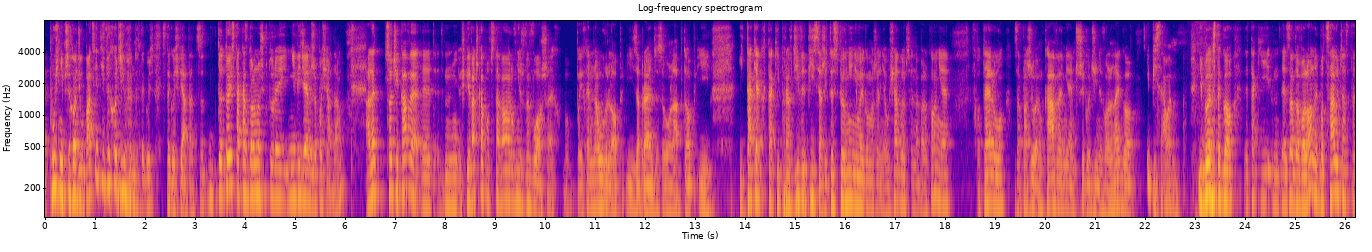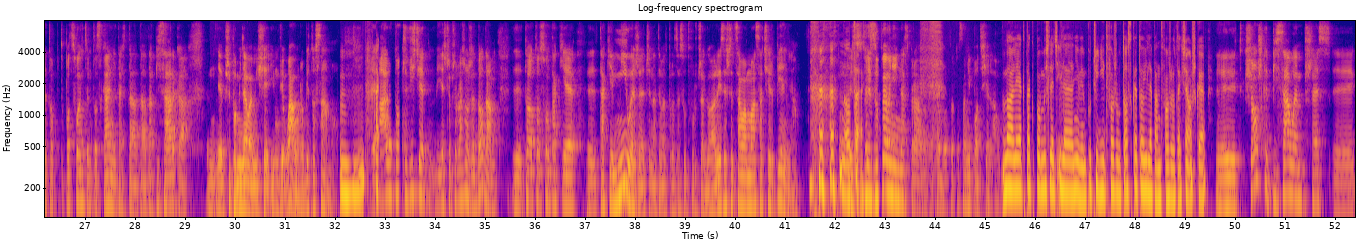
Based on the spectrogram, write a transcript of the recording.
Później przychodził pacjent i wychodziłem do tego, z tego świata. To, to jest taka zdolność, której nie wiedziałem, że posiadam. Ale co ciekawe, e, śpiewaczka powstawała również we Włoszech, bo pojechałem na urlop i zabrałem ze sobą laptop i, i tak jak taki prawdziwy pisarz, i to jest spełnienie mojego marzenia, usiadłem sobie na balkonie, w hotelu, zaparzyłem kawę, miałem trzy godziny wolnego i pisałem. I byłem z tego taki zadowolony, bo cały czas to, to, to pod słońcem Toskanii ta, ta, ta, ta, pisarka przypominała mi się i mówię, wow, robię to samo. Mm-hmm. Ale to oczywiście, jeszcze przepraszam, że dodam, y, to, to są takie, y, takie miłe rzeczy na temat procesu twórczego, ale jest jeszcze cała masa cierpienia. no to, jest, tak. to jest zupełnie inna sprawa, bo to, bo to czasami podsielał. No ale jak tak pomyśleć, ile, nie wiem, Puccini tworzył Toskę, to ile pan tworzył tę książkę? Y, książkę pisałem przez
